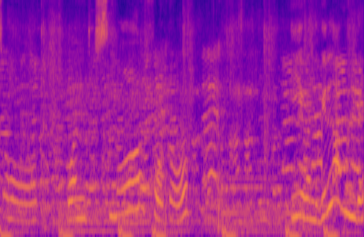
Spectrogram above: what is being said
So ಒಂದು ಸ್ಮಾಲ್ ಫೋಟೋ ಈ ಒಂದು ವಿಲ್ಲ ಮುಂದೆ.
